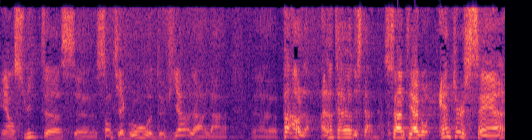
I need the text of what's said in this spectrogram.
Et ensuite, euh, ce Santiago devient la, la- euh, parle à l'intérieur de Stan. Santiago enters Stan,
